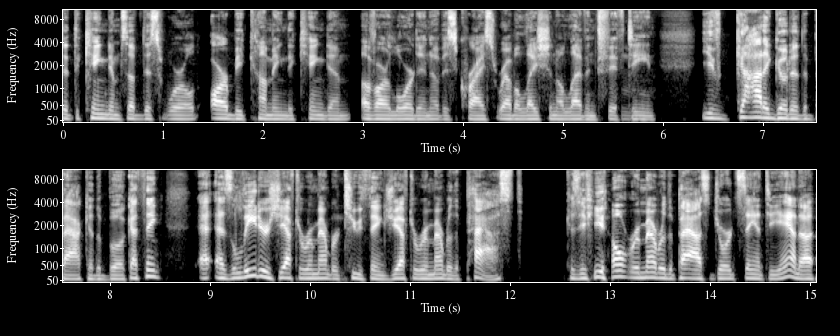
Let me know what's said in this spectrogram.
that the kingdoms of this world are becoming the kingdom of our Lord and of his Christ, Revelation 11, 15. Mm. You've got to go to the back of the book. I think as leaders, you have to remember two things. You have to remember the past, because if you don't remember the past, George Santayana,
